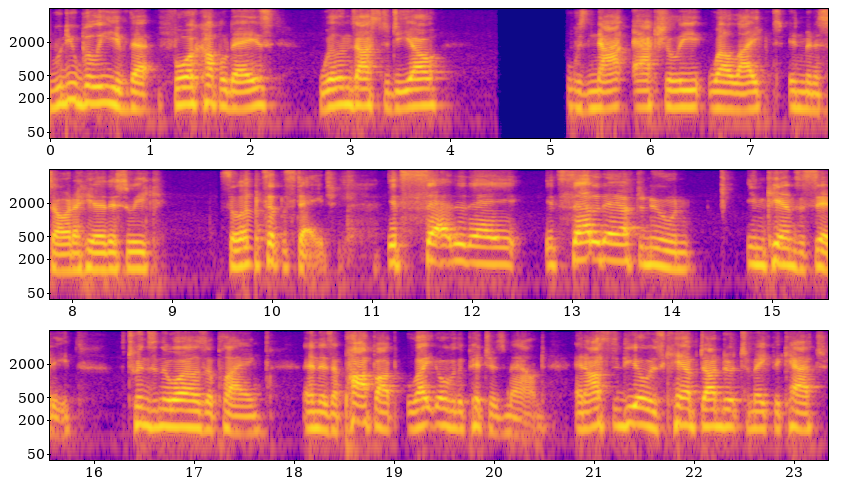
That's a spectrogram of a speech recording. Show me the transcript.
Would you believe that for a couple days, Willens Astudillo was not actually well liked in Minnesota here this week? So let's set the stage. It's Saturday. It's Saturday afternoon in Kansas City. The Twins and the Royals are playing, and there's a pop up right over the pitcher's mound. And Astudillo is camped under it to make the catch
